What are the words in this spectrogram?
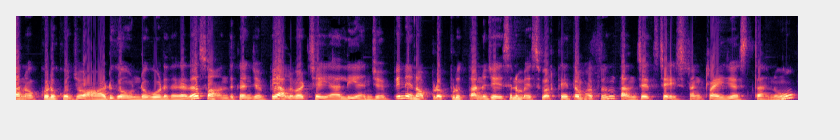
తను ఒక్కడు కొంచెం ఆడుగా ఉండకూడదు కదా. సో అందుకని చెప్పి అలవాటు చేయాలి అని చెప్పి నేను అప్పుడప్పుడు తను చేసిన మెస్ వర్క్ అయితే మాత్రం తన చేత చేయించడానికి ట్రై చేస్తాను.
